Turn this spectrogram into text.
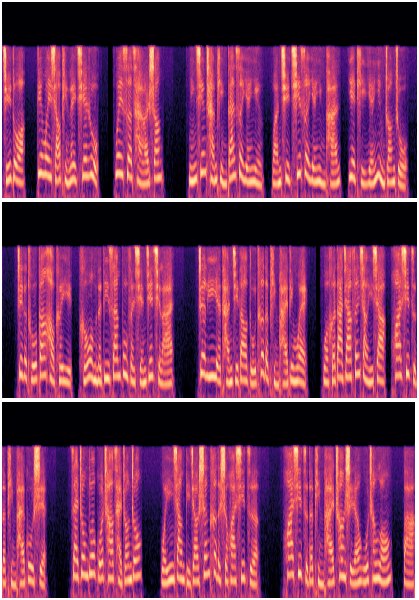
橘朵定位小品类切入，为色彩而生。明星产品单色眼影，玩具七色眼影盘，液体眼影妆主。这个图刚好可以和我们的第三部分衔接起来，这里也谈及到独特的品牌定位。我和大家分享一下花西子的品牌故事。在众多国潮彩妆中，我印象比较深刻的是花西子。花西子的品牌创始人吴成龙把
